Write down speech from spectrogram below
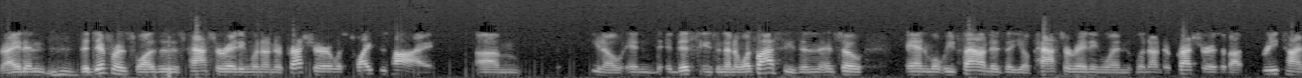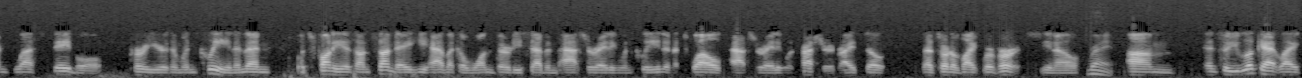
right? And mm-hmm. the difference was that his passer rating when under pressure was twice as high, um, you know, in, in this season than it was last season. And so, and what we found is that you know passer rating when when under pressure is about three times less stable per year than when clean. And then what's funny is on Sunday he had like a 137 passer rating when clean and a 12 passer rating when pressured, right? So that sort of like reverts, you know. Right. Um, and so you look at like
